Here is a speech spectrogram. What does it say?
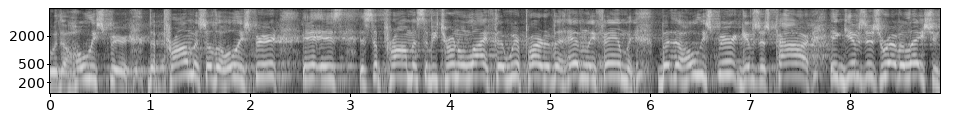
with the Holy Spirit. The promise of the Holy Spirit is, is the promise of eternal life, that we're part of a heavenly family. But the Holy Spirit gives us power, it gives us revelation,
